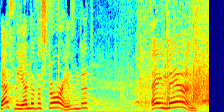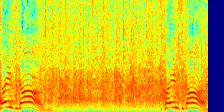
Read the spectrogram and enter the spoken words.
that's the end of the story, isn't it? Amen. Praise God. Praise God.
